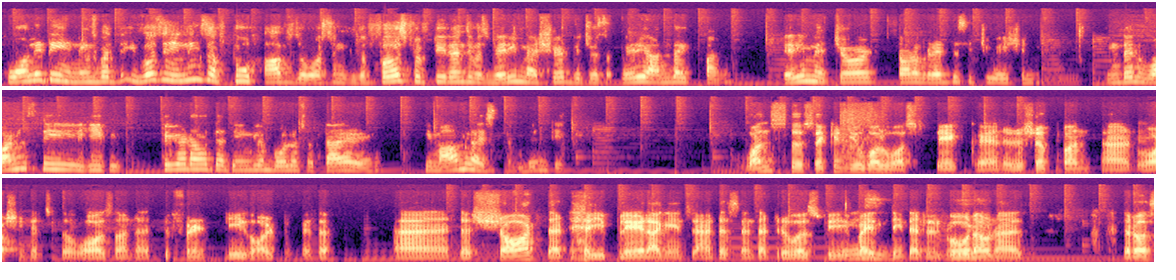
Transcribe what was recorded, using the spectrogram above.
quality innings, but it was an innings of two halves, though, wasn't? The first 50 runs, it was very measured, which was very unlike Pant. Very matured, sort of read the situation. And then once the he figured out that the England bowlers were tiring, he marmalized them, didn't he? Once the second new ball was taken, Rishabh Pant and Washington Sundar was on a different league altogether. And the shot that he played against Anderson, that reverse sweep, I think that will go down as that was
